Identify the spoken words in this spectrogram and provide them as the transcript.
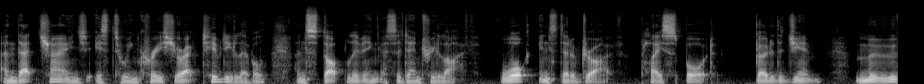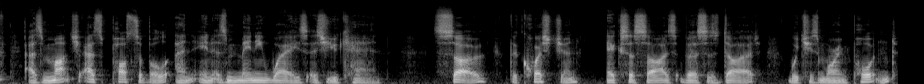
And that change is to increase your activity level and stop living a sedentary life. Walk instead of drive, play sport, go to the gym, move as much as possible and in as many ways as you can. So, the question exercise versus diet, which is more important,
